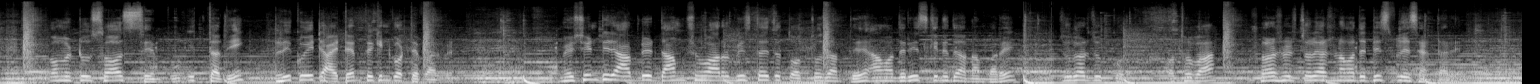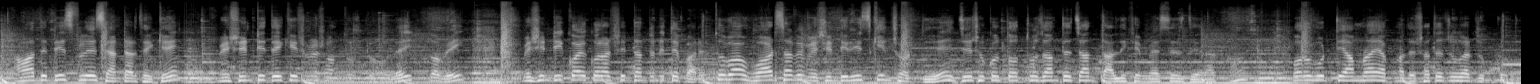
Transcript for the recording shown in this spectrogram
টমেটো সস, শ্যাম্পু ইত্যাদি লিকুইড আইটেম প্যাকিং করতে পারবেন। মেশিনটির আপডেট দাম সহ আরও বিস্তারিত তথ্য জানতে আমাদের স্ক্রিনে দেওয়া নাম্বারে যোগাযোগ করুন অথবা সরাসরি চলে আসুন আমাদের ডিসপ্লে সেন্টারে আমাদের ডিসপ্লে সেন্টার থেকে মেশিনটি দেখে শুনে সন্তুষ্ট হলেই তবেই মেশিনটি ক্রয় করার সিদ্ধান্ত নিতে পারে অথবা হোয়াটসঅ্যাপে মেশিনটির স্ক্রিনশট দিয়ে যে সকল তথ্য জানতে চান তা লিখে মেসেজ দিয়ে রাখুন। পরবর্তী আমরাই আপনাদের সাথে যোগাযোগ করব।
